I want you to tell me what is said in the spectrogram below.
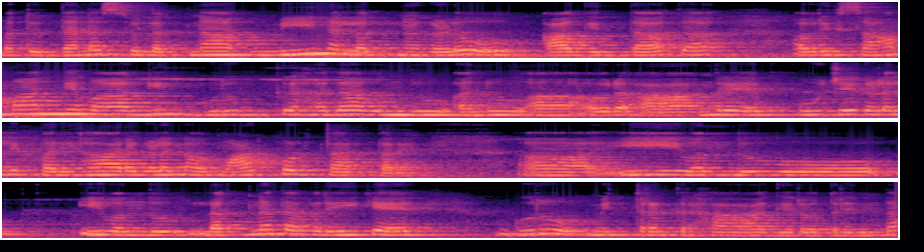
ಮತ್ತು ಧನಸ್ಸು ಲಗ್ನ ಮೀನ ಲಗ್ನಗಳು ಆಗಿದ್ದಾಗ ಅವರಿಗೆ ಸಾಮಾನ್ಯವಾಗಿ ಗುರುಗ್ರಹದ ಒಂದು ಅನು ಅವರ ಅಂದರೆ ಪೂಜೆಗಳಲ್ಲಿ ಪರಿಹಾರಗಳನ್ನು ಅವ್ರು ಮಾಡ್ಕೊಳ್ತಾ ಇರ್ತಾರೆ. ಈ ಒಂದು ಈ ಒಂದು ಲಗ್ನದವರಿಗೆ ಗುರು ಮಿತ್ರಗ್ರಹ ಆಗಿರೋದ್ರಿಂದ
